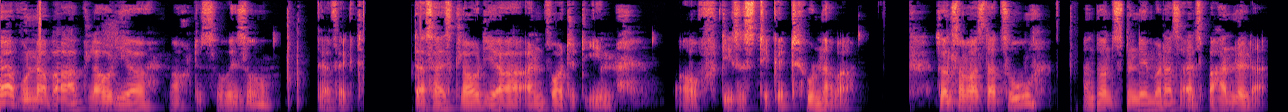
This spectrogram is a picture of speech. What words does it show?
Ja, wunderbar. Claudia macht es sowieso. Perfekt. Das heißt, Claudia antwortet ihm auf dieses Ticket. Wunderbar. Sonst noch was dazu? Ansonsten nehmen wir das als behandelt an.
